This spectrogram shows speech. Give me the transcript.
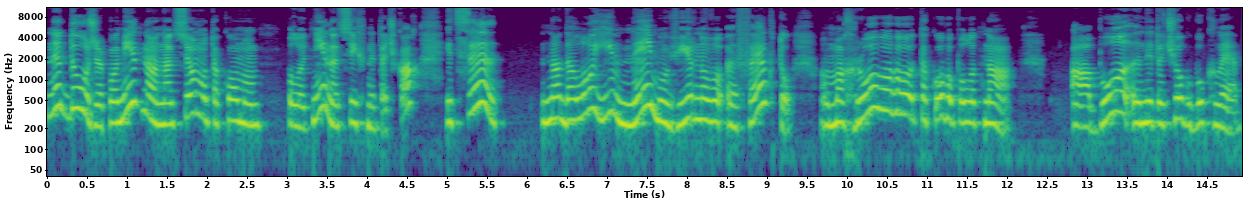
Не дуже помітно на цьому такому полотні, на цих ниточках, і це надало їм неймовірного ефекту махрового такого полотна або ниточок букле.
